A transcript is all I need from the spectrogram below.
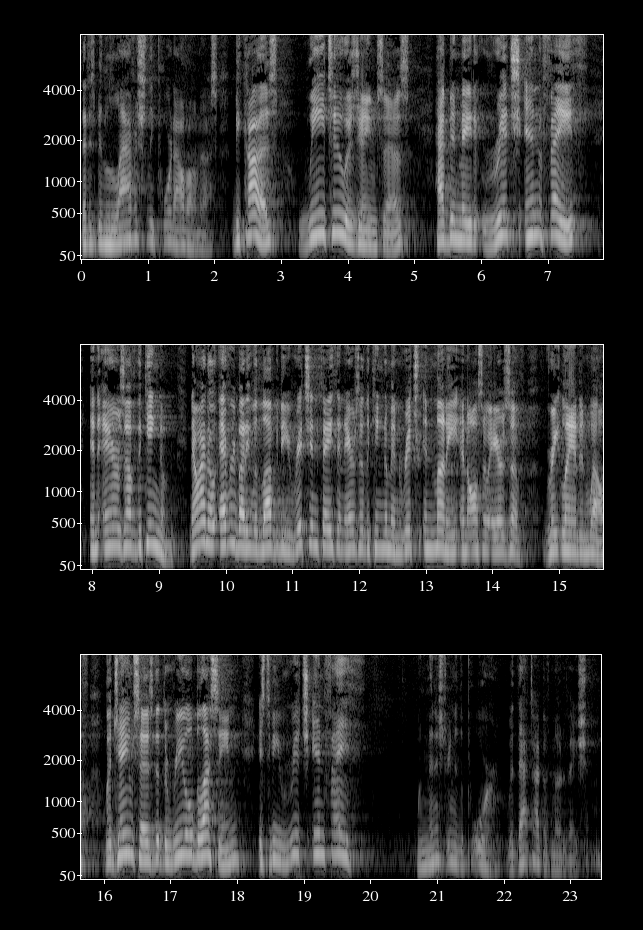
that has been lavishly poured out on us. Because we too, as James says, have been made rich in faith and heirs of the kingdom. Now, I know everybody would love to be rich in faith and heirs of the kingdom and rich in money and also heirs of great land and wealth. But James says that the real blessing is to be rich in faith. When ministering to the poor with that type of motivation,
